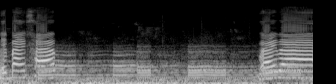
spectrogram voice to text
บ๊ายบายครับ บ๊ายบาย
